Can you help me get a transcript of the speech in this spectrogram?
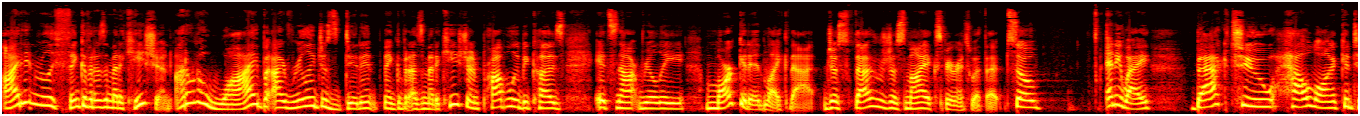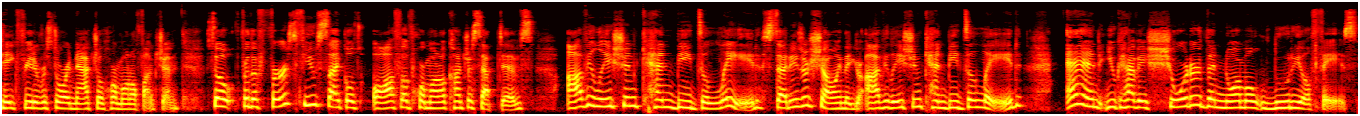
I didn't really think of it as a medication. I don't know why, but I really just didn't think of it as a medication, probably because it's not really marketed like that. Just that was just my experience with it. So, anyway, back to how long it could take for you to restore natural hormonal function. So, for the first few cycles off of hormonal contraceptives, ovulation can be delayed. Studies are showing that your ovulation can be delayed and you can have a shorter than normal luteal phase.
